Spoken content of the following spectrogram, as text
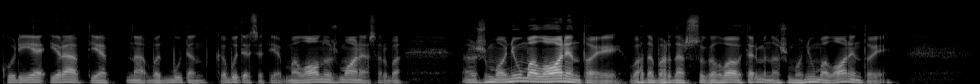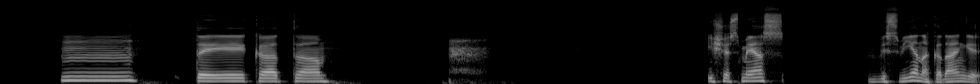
kurie yra tie, na, vad būtent, kabutėse tie malonų žmonės arba žmonių malonintojai, va dabar dar sugalvojau terminą žmonių malonintojai. Mm, tai kad uh, iš esmės vis viena, kadangi,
